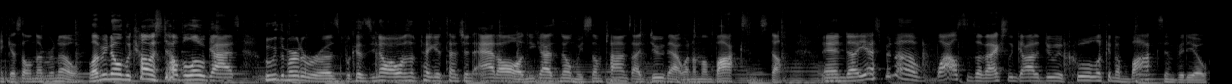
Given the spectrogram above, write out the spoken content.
I guess I'll never know. Let me know in the comments down below, guys, who the murderer is, because, you know, I wasn't paying attention at all, and you guys know me. Sometimes I do that when I'm unboxing stuff. And, uh, yeah, it's been a while since I've actually got to do a cool-looking unboxing video.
